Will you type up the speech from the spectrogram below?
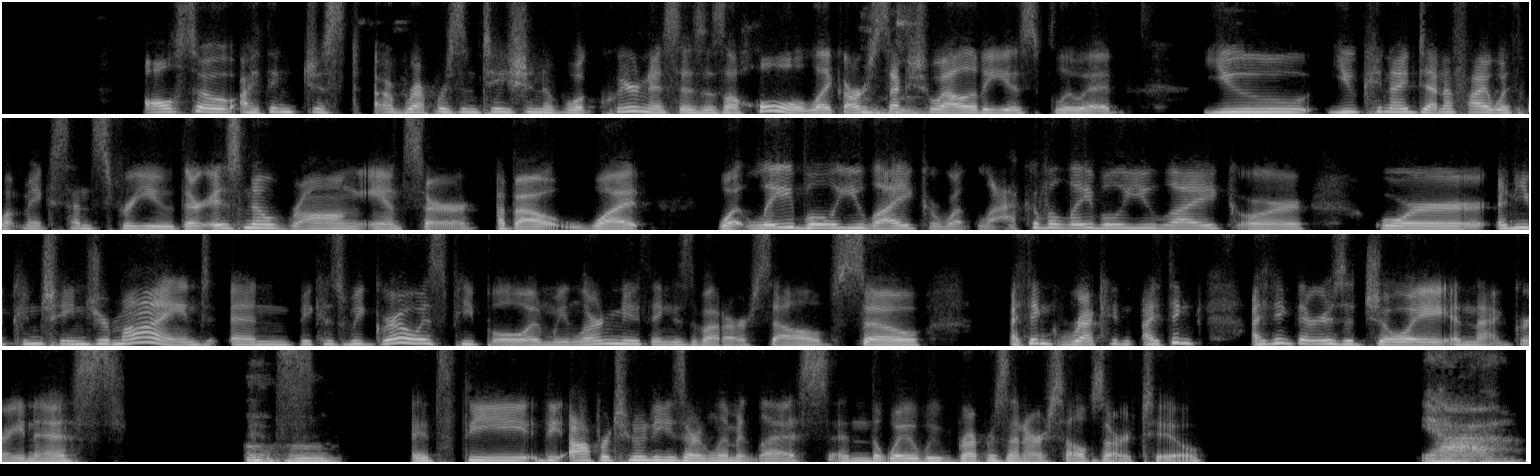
also i think just a representation of what queerness is as a whole. Like our mm-hmm. sexuality is fluid. You you can identify with what makes sense for you. There is no wrong answer about what what label you like or what lack of a label you like or or and you can change your mind and because we grow as people and we learn new things about ourselves so i think reckon i think i think there is a joy in that grayness it's, mm-hmm. it's the the opportunities are limitless and the way we represent ourselves are too yeah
